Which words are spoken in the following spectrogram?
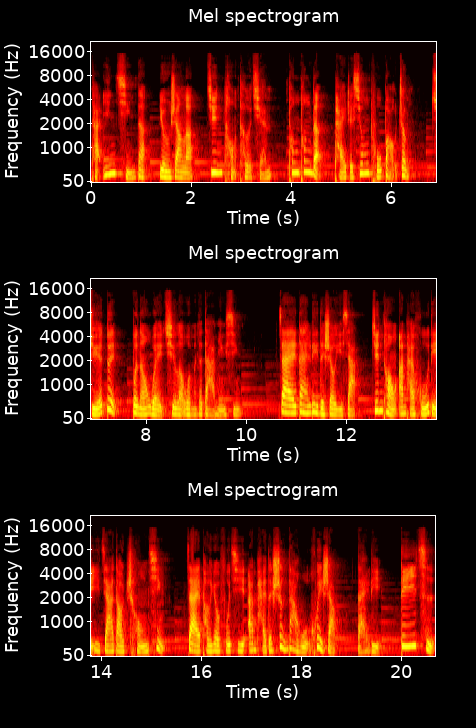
他殷勤的。用上了军统特权，砰砰地拍着胸脯保证，绝对不能委屈了我们的大明星。在戴笠的授意下，军统安排蝴蝶一家到重庆，在朋友夫妻安排的盛大舞会上，戴笠第一次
